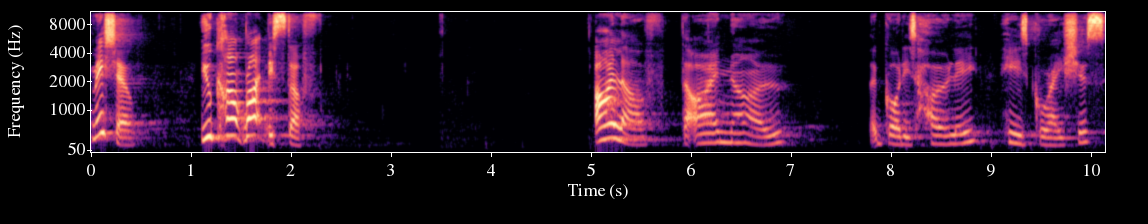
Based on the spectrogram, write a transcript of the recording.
Michelle. You can't write this stuff. I love that I know that God is holy, He is gracious,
